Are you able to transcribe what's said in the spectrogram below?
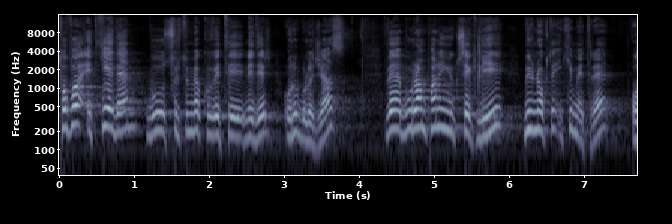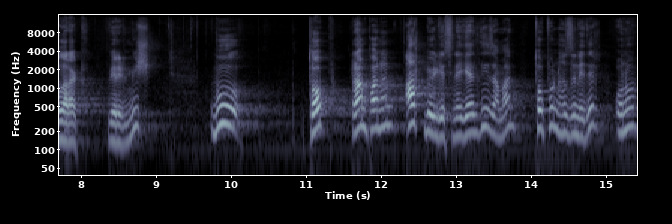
Topa etki eden bu sürtünme kuvveti nedir? Onu bulacağız. Ve bu rampanın yüksekliği 1.2 metre olarak verilmiş. Bu top rampanın alt bölgesine geldiği zaman topun hızı nedir? Onu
